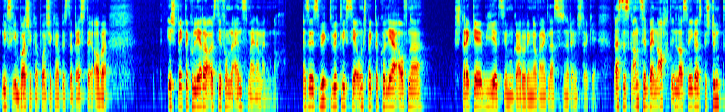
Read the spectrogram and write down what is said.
nichts gegen Porsche Cup, Porsche Cup ist der beste, aber ist spektakulärer als die Formel 1 meiner Meinung nach. Also es wirkt wirklich sehr unspektakulär auf einer Strecke wie jetzt im Hungaroring auf einer klassischen Rennstrecke. Dass das Ganze bei Nacht in Las Vegas bestimmt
